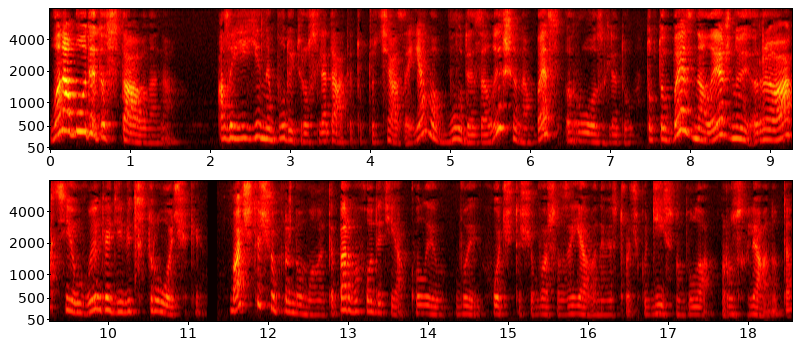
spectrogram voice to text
вона буде доставлена, але її не будуть розглядати. Тобто ця заява буде залишена без розгляду, тобто без належної реакції у вигляді відстрочки. Бачите, що придумали? Тепер виходить як, коли ви хочете, щоб ваша заява на вістрочку дійсно була розглянута,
